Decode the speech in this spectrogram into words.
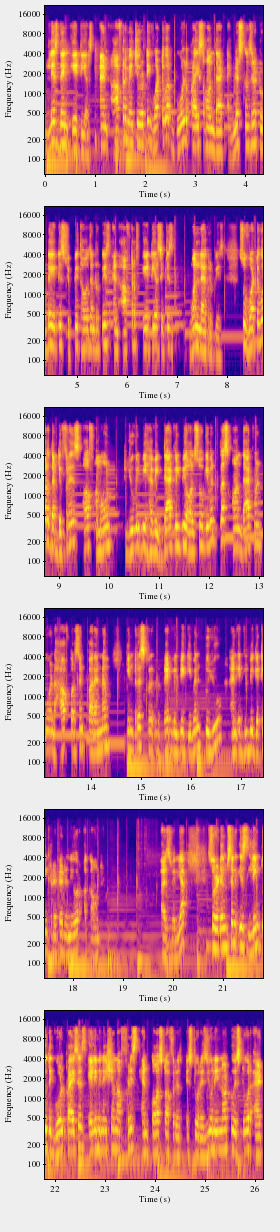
less than 8 years. And after maturity whatever gold price on that time let's consider today it is 50000 rupees and after 8 years it is 1 lakh rupees. So whatever the difference of amount you will be having that will be also given. Plus on that one two and a half percent per annum interest rate will be given to you and it will be getting credited in your account as well yeah? So redemption is linked to the gold prices elimination of risk and cost of storage. You need not to store at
